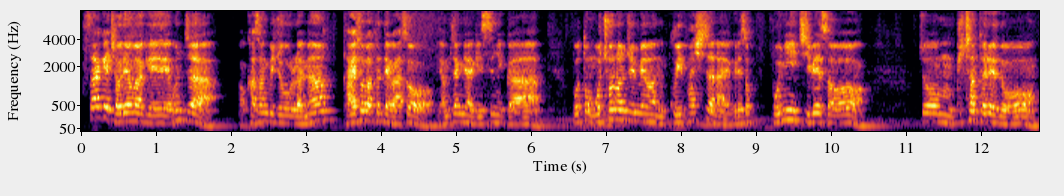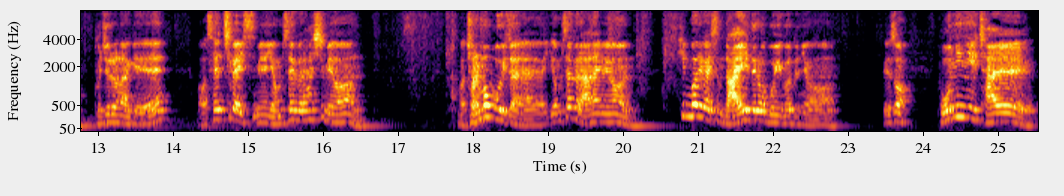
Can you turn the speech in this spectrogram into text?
싸게 저렴하게 혼자 어, 가성비 좋으려면 다이소 같은 데 가서 염색약이 있으니까 보통 5천원 주면 구입하시잖아요. 그래서 본인이 집에서 좀 귀찮더라도 부지런하게 어, 새치가 있으면 염색을 하시면 어, 젊어 보이잖아요. 염색을 안 하면 흰머리가 있으면 나이 들어 보이거든요. 그래서 본인이 잘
